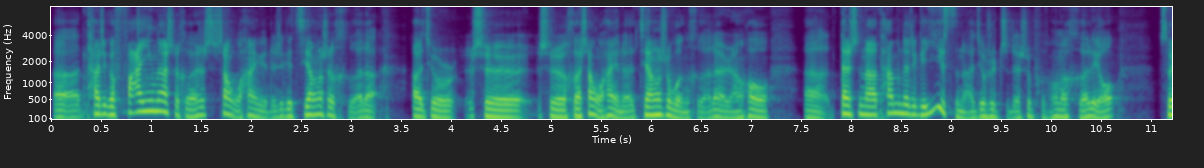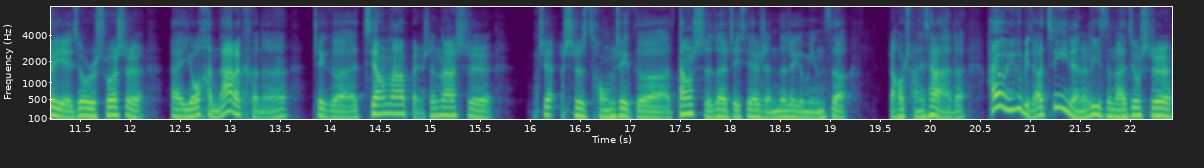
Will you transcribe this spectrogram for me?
呃，它这个发音呢是和上古汉语的这个“江”是合的，呃，就是是是和上古汉语的“江”是吻合的，然后。呃，但是呢，他们的这个意思呢，就是指的是普通的河流，所以也就是说是，呃，有很大的可能，这个江呢本身呢是这是从这个当时的这些人的这个名字然后传下来的。还有一个比较近一点的例子呢，就是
